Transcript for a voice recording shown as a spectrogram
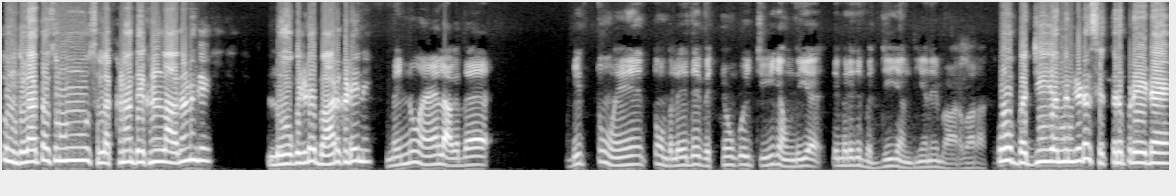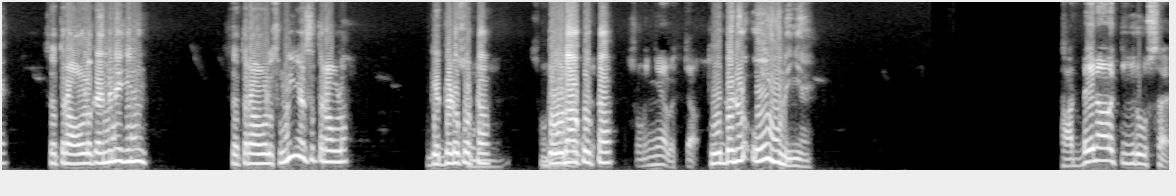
ਧੁੰਦਲਾ ਤਾਂ ਤੁਹਾਨੂੰ ਸੁਲੱਖਣਾ ਦੇਖਣ ਲਾ ਦੇਣਗੇ। ਲੋਕ ਜਿਹੜੇ ਬਾਹਰ ਖੜੇ ਨੇ। ਮੈਨੂੰ ਐਂ ਲੱਗਦਾ ਵੀ ਧੂਏ ਧੁੰਦਲੇ ਦੇ ਵਿੱਚੋਂ ਕੋਈ ਚੀਜ਼ ਆਉਂਦੀ ਹੈ ਤੇ ਮੇਰੇ ਤੇ ਵੱਜੀ ਜਾਂਦੀਆਂ ਨੇ ਵਾਰ-ਵਾਰ ਆ ਕੇ। ਉਹ ਵੱਜੀ ਜਾਂਦੇ ਨੇ ਜਿਹੜਾ ਸਿੱਤਰ ਪਰੇਡ ਹੈ ਸਤਰੌਲ ਕਹਿੰਦੇ ਨੇ ਜਿਹਨੂੰ। ਸਤਰੌਲ ਸੁਣੀ ਹੈ ਸਤਰੌਲ? ਗਿੱਦੜ ਕੋਟਾ ਦੋੜਾ ਕੋਟਾ। ਸੁਣੀਆਂ ਬੱਚਾ। ਤੁਹਾਡੇ ਨਾਲ ਉਹ ਹੋਣੀ ਹੈ। ਸਾਡੇ ਨਾਲ ਕੀ ਰੋਸ ਹੈ?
